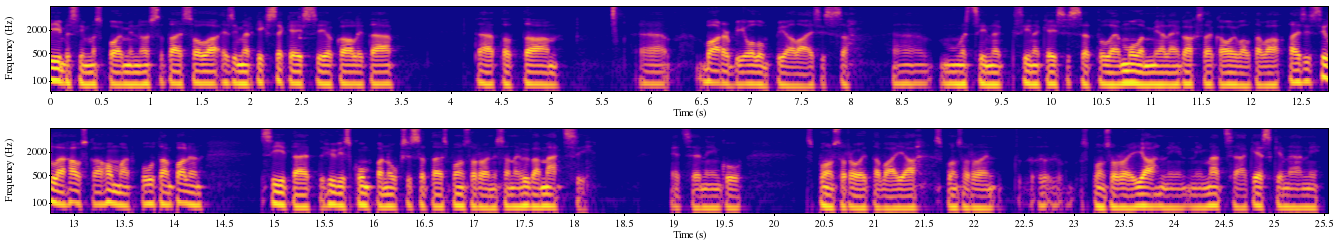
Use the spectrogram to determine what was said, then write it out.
viimeisimmässä poiminnoissa. Taisi olla esimerkiksi se keissi, joka oli tämä, tämä tota, Barbie-olympialaisissa – Mun mielestä siinä, siinä keississä tulee mulle mieleen kaksi aika oivaltavaa, tai siis sillä hauskaa hommaa, että puhutaan paljon siitä, että hyvissä kumppanuuksissa tai sponsoroinnissa on hyvä mätsi. Että se niin kuin sponsoroitava ja sponsoroin, sponsoroija niin, niin mätsää keskenään, niin,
